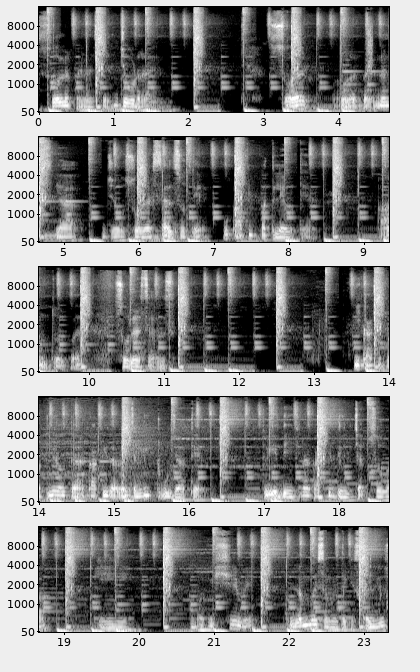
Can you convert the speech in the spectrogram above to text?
सोलर पैनल से जोड़ रहा है। सोलर सोलर पैनल्स या जो सोलर सेल्स होते हैं, वो काफ़ी पतले होते हैं। आमतौर पर सोलर सेल्स ये काफ़ी पतले होते हैं, काफ़ी ज़्यादा जल्दी टूट जाते हैं। तो ये देखना काफ़ी दिलचस्प होगा कि भविष्य में लंबे समय तक इसका यूज़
